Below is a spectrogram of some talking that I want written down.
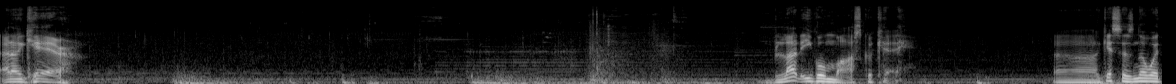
I don't care. Blood Eagle Mask, okay. Uh, I guess there's no way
